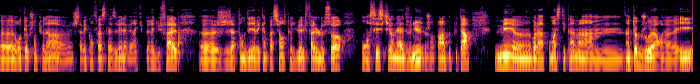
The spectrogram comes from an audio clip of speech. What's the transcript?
Euh, Eurocup championnat, euh, je savais qu'en face, Lasvel avait récupéré du Fall. Euh, j'attendais avec impatience le duel Fall-Le Sort. On sait ce qu'il en est advenu, j'en parle un peu plus tard. Mais voilà, pour moi, c'était quand même un, top joueur et,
